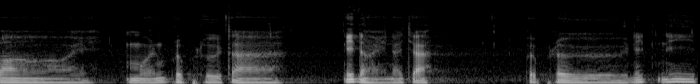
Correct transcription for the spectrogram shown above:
บาย เหมือนปลือตา นิดหน่อยนะจ๊ะ เปลือนิดนิด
